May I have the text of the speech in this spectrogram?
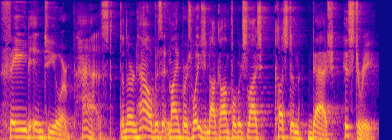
fade into your past. To learn how, visit mindpersuasion.com forward slash custom dash history.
